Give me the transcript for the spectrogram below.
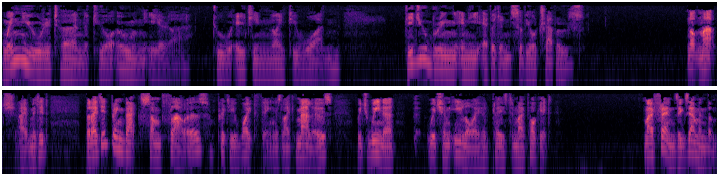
When you returned to your own era, to 1891, did you bring any evidence of your travels? Not much, I admitted, but I did bring back some flowers, pretty white things like mallows, which Weena, which an Eloi had placed in my pocket. My friends examined them.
